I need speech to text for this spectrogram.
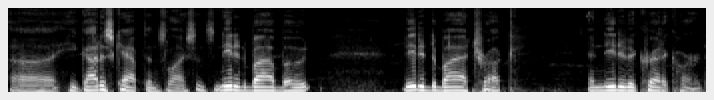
Uh, he got his captain's license, needed to buy a boat, needed to buy a truck, and needed a credit card.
